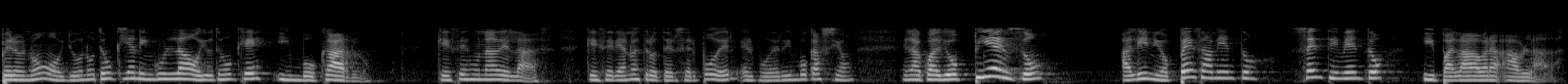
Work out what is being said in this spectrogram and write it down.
pero no, yo no tengo que ir a ningún lado, yo tengo que invocarlo. Que esa es una de las, que sería nuestro tercer poder, el poder de invocación, en la cual yo pienso, alineo pensamiento, sentimiento y palabra hablada.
